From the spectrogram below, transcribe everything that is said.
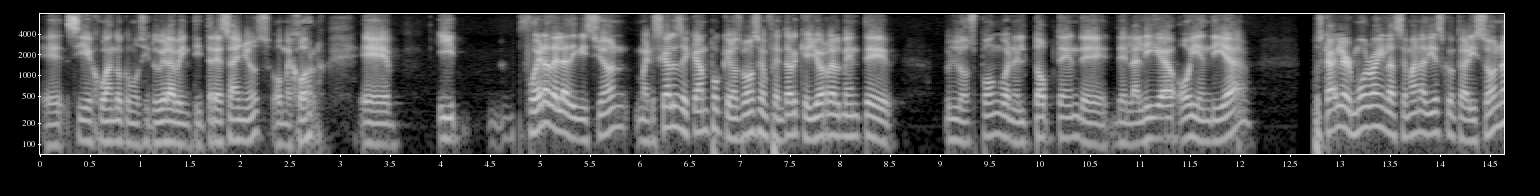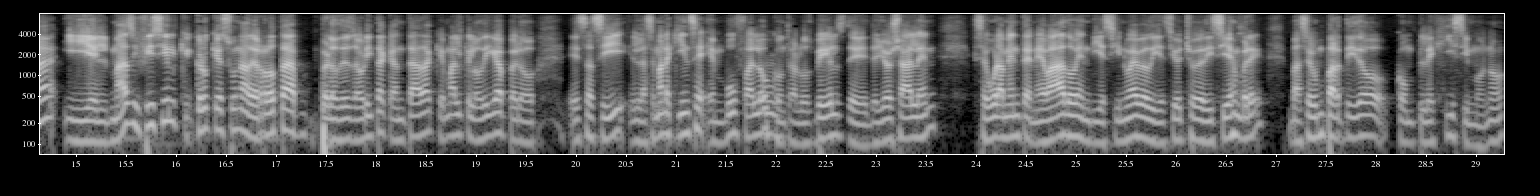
eh, sigue jugando como si tuviera 23 años o mejor. Eh, y fuera de la división, mariscales de campo que nos vamos a enfrentar, que yo realmente los pongo en el top 10 de, de la liga hoy en día, pues Kyler Murray en la semana 10 contra Arizona y el más difícil, que creo que es una derrota, pero desde ahorita cantada, qué mal que lo diga, pero es así, en la semana 15 en Buffalo mm. contra los Bills de, de, Josh Allen, seguramente nevado en 19 o 18 de diciembre, va a ser un partido complejísimo, ¿no?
